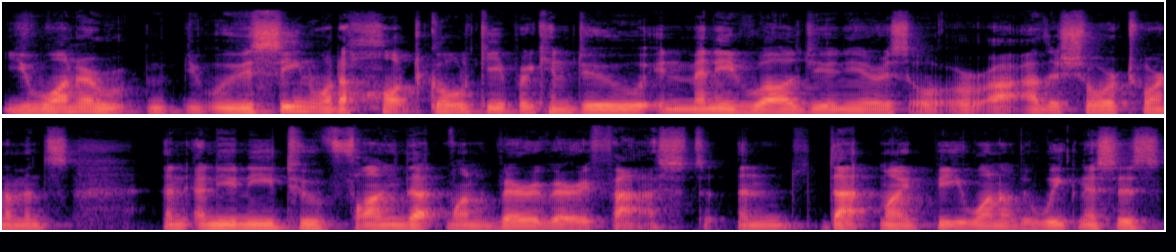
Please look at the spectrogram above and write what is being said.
you want to. We've seen what a hot goalkeeper can do in many World Juniors or, or other short tournaments, and and you need to find that one very very fast, and that might be one of the weaknesses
